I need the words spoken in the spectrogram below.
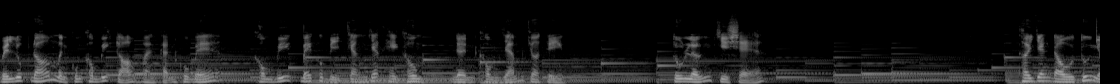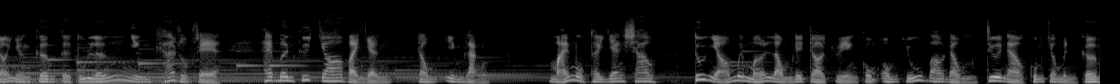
Vì lúc đó mình cũng không biết rõ hoàn cảnh của bé, không biết bé có bị chăn dắt hay không, nên không dám cho tiền. Tú lớn chia sẻ. Thời gian đầu tú nhỏ nhận cơm từ tú lớn nhưng khá rụt rè. Hai bên cứ cho và nhận trong im lặng. Mãi một thời gian sau tú nhỏ mới mở lòng để trò chuyện cùng ông chú bao đồng trưa nào cũng cho mình cơm.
